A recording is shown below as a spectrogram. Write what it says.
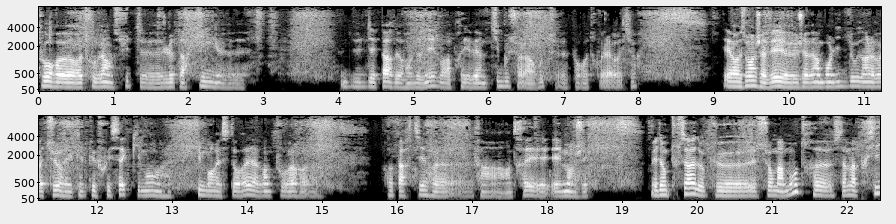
pour euh, retrouver ensuite le parking du départ de randonnée. Bon, après, il y avait un petit bout sur la route pour retrouver la voiture. Et heureusement, j'avais un bon litre d'eau dans la voiture et quelques fruits secs qui m'ont restauré avant de pouvoir repartir, enfin rentrer et manger. Mais donc tout ça, donc euh, sur ma montre, euh, ça m'a pris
